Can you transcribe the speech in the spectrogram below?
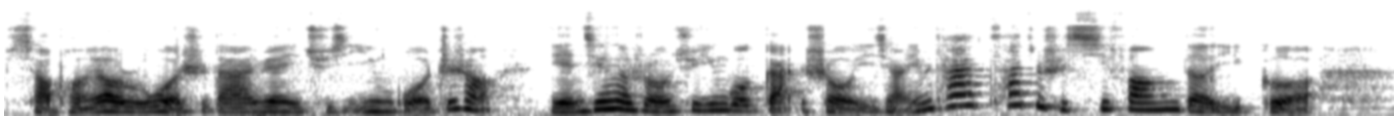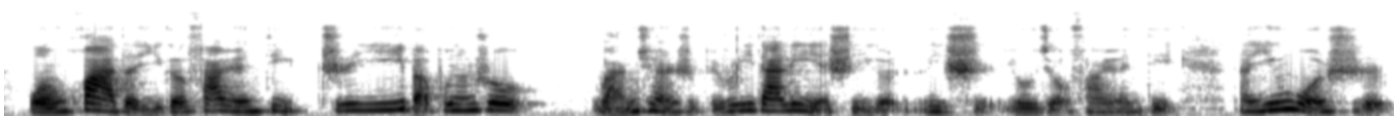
小朋友，如果是大家愿意去英国，至少年轻的时候去英国感受一下，因为它它就是西方的一个文化的一个发源地之一吧，不能说。完全是，比如说意大利也是一个历史悠久发源地，那英国是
